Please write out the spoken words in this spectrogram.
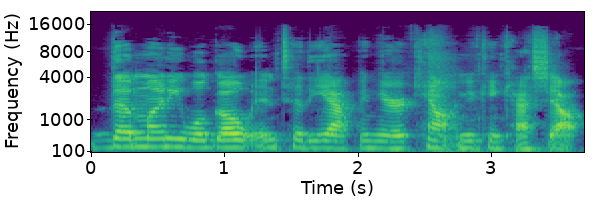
the money will go into the app in your account and you can cash out.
